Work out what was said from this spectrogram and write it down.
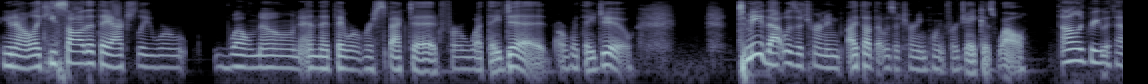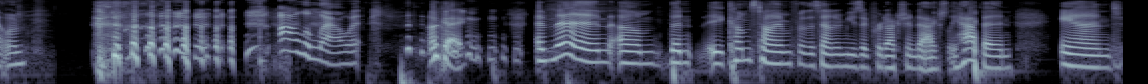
You know, like he saw that they actually were well known and that they were respected for what they did or what they do. To me, that was a turning, I thought that was a turning point for Jake as well. i'll agree with that one i'll allow it okay. and then um then it comes time for the sound of music production to actually happen and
